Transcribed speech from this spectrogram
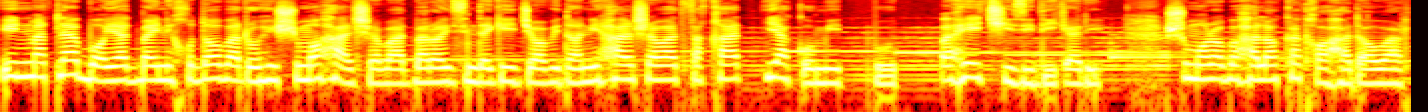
این مطلب باید بین خدا و روح شما حل شود. برای زندگی جاویدانی حل شود فقط یک امید بود و هیچ چیزی دیگری. شما را به هلاکت خواهد آورد.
